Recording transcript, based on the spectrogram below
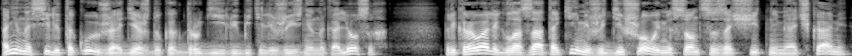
Они носили такую же одежду, как другие любители жизни на колесах, прикрывали глаза такими же дешевыми солнцезащитными очками,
